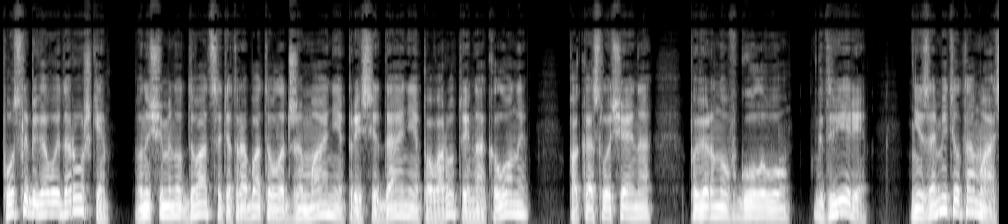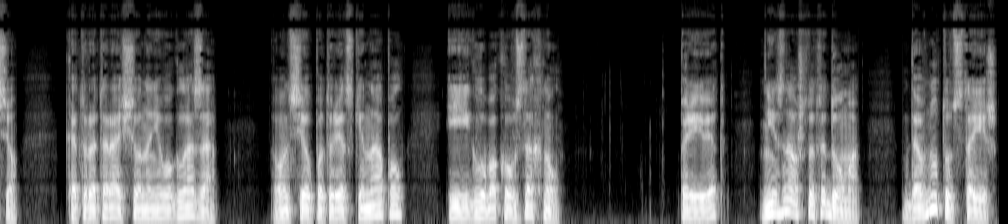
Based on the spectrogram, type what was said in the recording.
После беговой дорожки он еще минут двадцать отрабатывал отжимания, приседания, повороты и наклоны, пока, случайно повернув голову к двери, не заметил Тамасю, которая таращила на него глаза. Он сел по-турецки на пол и глубоко вздохнул. «Привет. Не знал, что ты дома. Давно тут стоишь?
